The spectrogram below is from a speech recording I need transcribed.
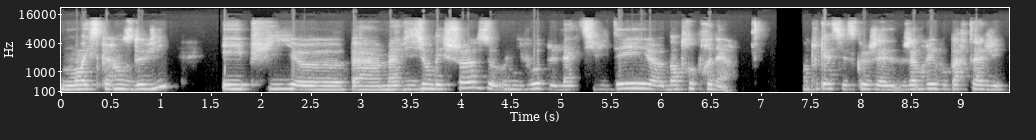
mon expérience de vie et puis euh, ben, ma vision des choses au niveau de l'activité euh, d'entrepreneur. En tout cas, c'est ce que j'aimerais vous partager.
